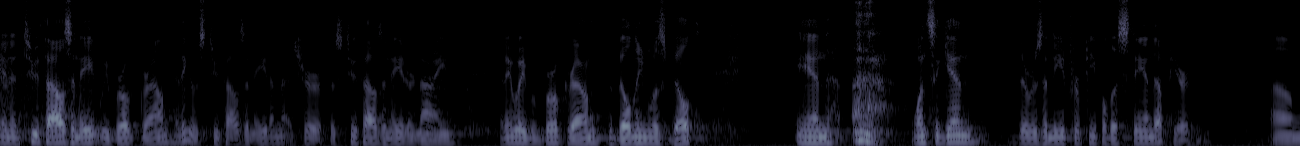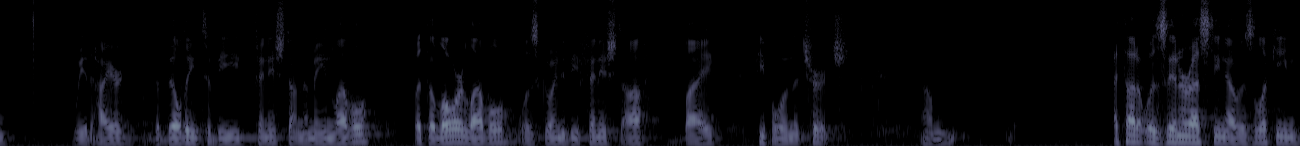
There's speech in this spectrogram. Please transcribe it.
And in 2008, we broke ground. I think it was 2008. I'm not sure if it was 2008 or 9. But Anyway, we broke ground. The building was built. And once again, there was a need for people to stand up here. Um, we had hired the building to be finished on the main level, but the lower level was going to be finished off by people in the church. Um, I thought it was interesting. I was looking,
